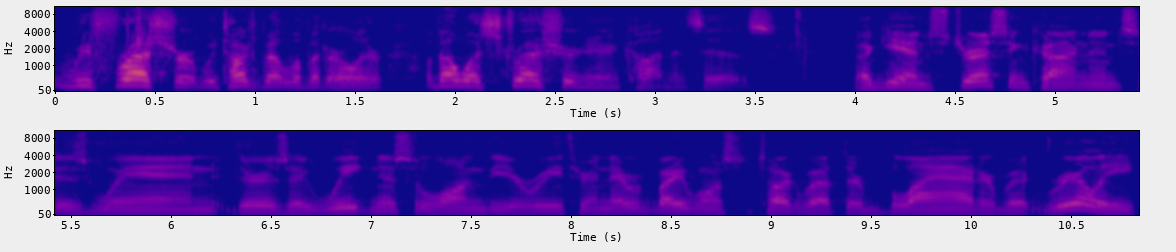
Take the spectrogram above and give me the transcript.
refresher? We talked about a little bit earlier about what stress urinary incontinence is. Again, stress incontinence is when there is a weakness along the urethra, and everybody wants to talk about their bladder, but really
